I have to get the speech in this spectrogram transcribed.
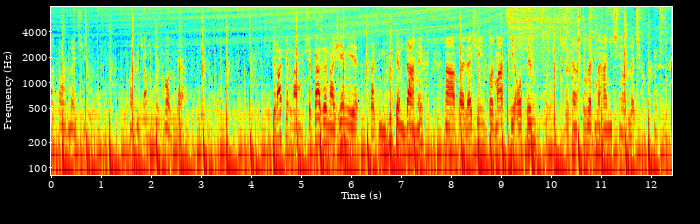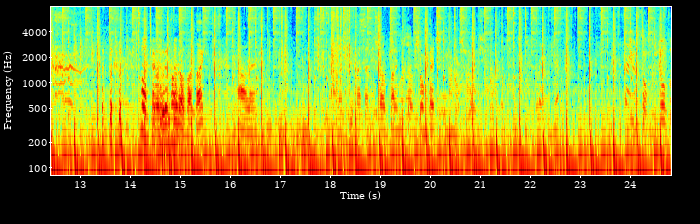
Spiralka odleci, to wyciągnie z worka. Tracker nam przekaże na ziemię takim bitem danych na APLS-ie informację o tym, że ten sznurek mechanicznie odleciał. Worka komputerowa, tak? Ale coś chyba tam jeszcze nie szłeś. Już są w Grudziądzu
